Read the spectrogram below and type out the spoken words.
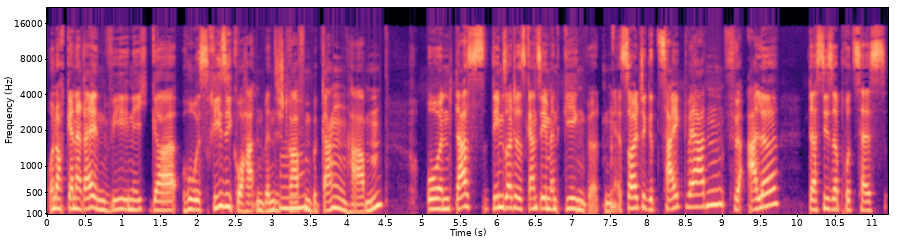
und auch generell ein weniger hohes Risiko hatten, wenn sie mhm. Strafen begangen haben. Und das, dem sollte das Ganze eben entgegenwirken. Es sollte gezeigt werden für alle, dass dieser Prozess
